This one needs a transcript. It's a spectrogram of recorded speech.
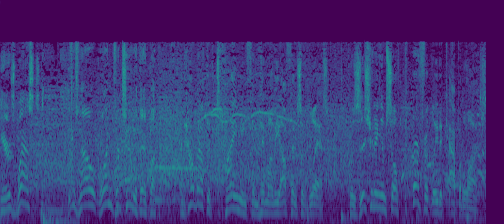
Here's West. He's now one for two with that bucket. And how about the timing from him on the offensive glass? Positioning himself perfectly to capitalize.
